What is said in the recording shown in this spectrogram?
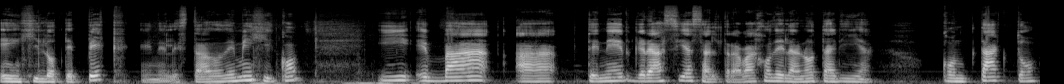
en Gilotepec, en el Estado de México, y eh, va a tener, gracias al trabajo de la notaría, contacto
